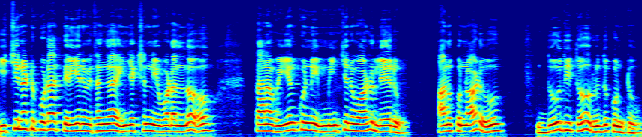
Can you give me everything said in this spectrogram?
ఇచ్చినట్టు కూడా తెలియని విధంగా ఇంజెక్షన్ ఇవ్వడంలో తన వియ్యంకుణ్ణి మించిన వాళ్ళు లేరు అనుకున్నాడు దూదితో రుద్దుకుంటూ.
